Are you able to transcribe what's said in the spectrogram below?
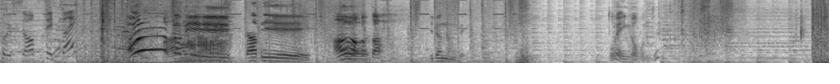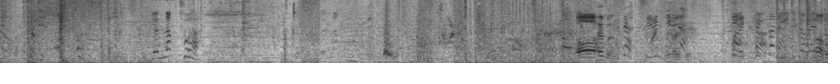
볼수 없을까? 까비. 까비. 아우 어. 아깝다. 이랬는데. 또 A인가 본데? 연락 투하. 아 헤븐. 지름 뛰자. 나이스. 하나 더.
